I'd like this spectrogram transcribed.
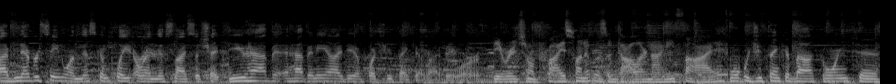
I've never seen one this complete or in this nice a shape. Do you have have any idea of what you think it might be worth? The original price on it was $1.95. What would you think about going to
